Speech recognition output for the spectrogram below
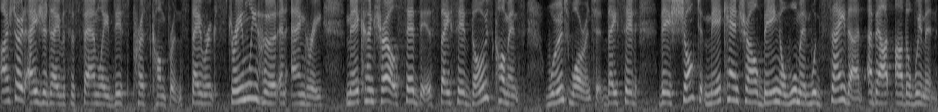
I showed Asia Davis's family this press conference. They were extremely hurt and angry. Mayor Cantrell said this. They said those comments weren't warranted. They said they're shocked Mayor Cantrell, being a woman, would say that about other women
